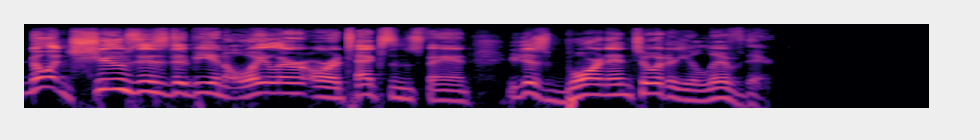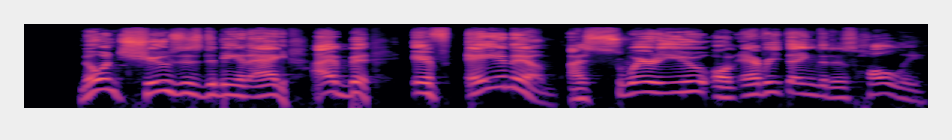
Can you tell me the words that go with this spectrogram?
no one chooses to be an Oiler or a Texans fan. You're just born into it or you live there. No one chooses to be an Aggie. I've been if A&M, I swear to you on everything that is holy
